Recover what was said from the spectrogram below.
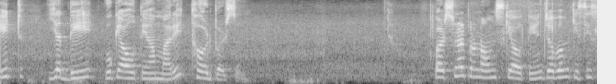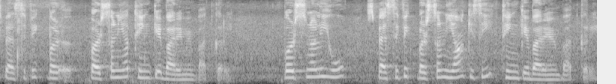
इट या दे वो क्या होते हैं हमारे? थर्ड पर्सन पर्सनल प्रोनाउंस क्या होते हैं? जब हम किसी स्पेसिफिक पर्सन या थिंग के बारे में बात करें। पर्सनली हो स्पेसिफिक पर्सन या किसी थिंग के बारे में बात करें।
